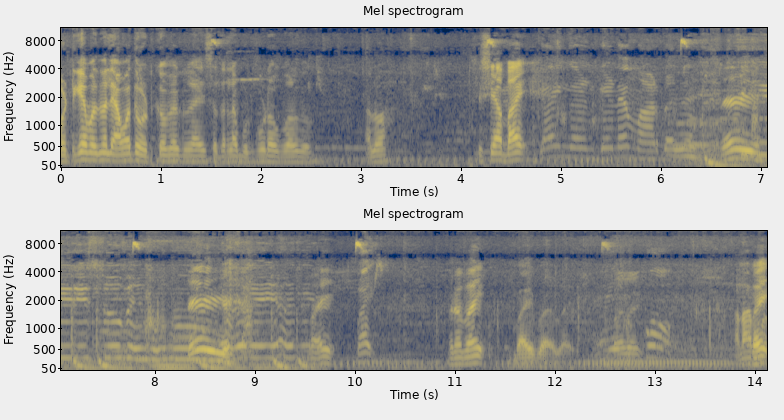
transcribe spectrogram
ಒಟ್ಟಿಗೆ ಬಂದ್ಮೇಲೆ ಯಾವತ್ತೂ ಒಟ್ಕೋಬೇಕು ಗಾಯ್ಸ್ ಅದೆಲ್ಲ ಬಿಟ್ಬಿಟ್ಟು ಹೋಗ್ಬಾರ್ದು. ಅಲ್ವಾ? ಶಿಷ್ಯ ಬಾಯ್. ಬಾಯ್ ಬಾಯ್. ಬರ ಬಾಯ್. ಬಾಯ್ ಬಾಯ್ ಬಾಯ್. ಬಾಯ್ ಬಾಯ್. ಅಣ್ಣ ಬಾಯ್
